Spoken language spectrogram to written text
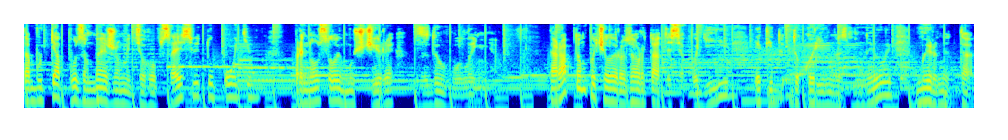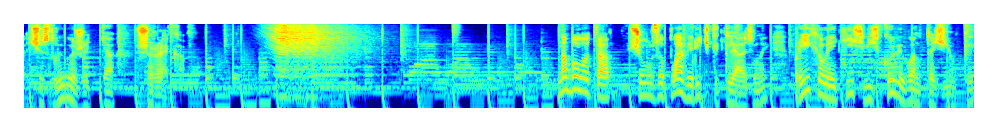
та буття поза межами цього всесвіту потім приносили йому щире задоволення. Та раптом почали розгортатися події, які докорінно змінили мирне та щасливе життя Шрека. На болота, що у заплаві річки Клязьми, приїхали якісь військові вантажівки,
